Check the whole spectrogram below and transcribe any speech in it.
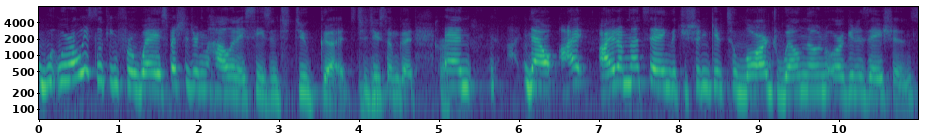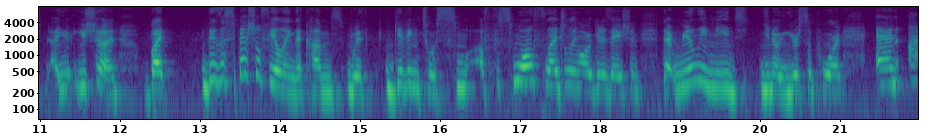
We're always looking for a way, especially during the holiday season, to do good, to do some good. Mm-hmm. Correct. And now, I, I, I'm not saying that you shouldn't give to large, well-known organizations. Uh, You, you should, but there's a special feeling that comes with giving to a, sm- a f- small fledgling organization that really needs, you know, your support. And I,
